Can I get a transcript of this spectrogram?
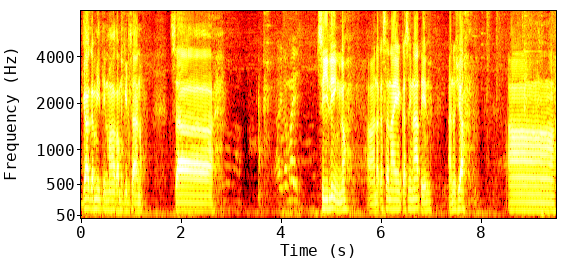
gagamitin mga kamukil sa ano? Sa ceiling no? Ah, nakasanayan kasi natin ano siya? Ah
